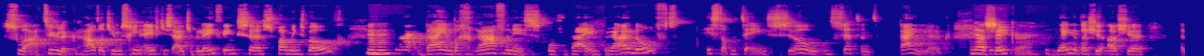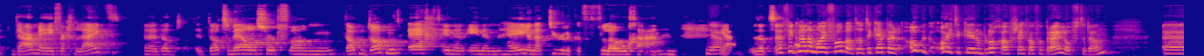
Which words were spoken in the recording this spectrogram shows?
Zwaar, tuurlijk haalt dat je misschien eventjes uit je belevingsspanningsboog. Mhm. Maar bij een begrafenis of bij een bruiloft is dat meteen zo ontzettend pijnlijk. Ja, zeker. Ik denk dat als je, als je het daarmee vergelijkt, uh, dat, dat wel een soort van. Dat, dat moet echt in een, in een hele natuurlijke flow gaan. En, ja. ja dat, dat vind ik wel een mooi voorbeeld. Want ik heb er ook ooit een keer een blog over geschreven over bruiloften dan. Uh,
